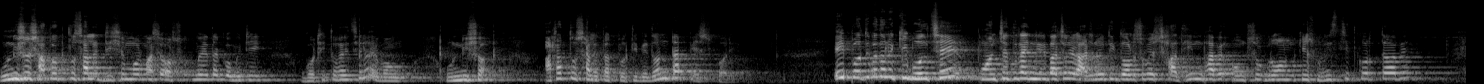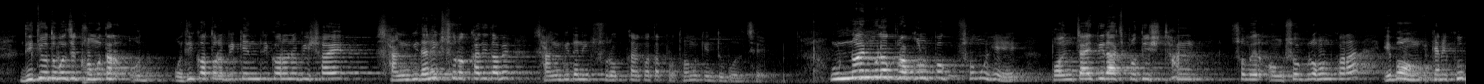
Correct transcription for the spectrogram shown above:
উনিশশো সাতাত্তর সালের ডিসেম্বর মাসে অশোক মেহতা কমিটি গঠিত হয়েছিল এবং উনিশশো আটাত্তর সালে তার প্রতিবেদনটা পেশ করে। এই প্রতিবেদনে কি বলছে? পঞ্চায়েত রাজ নির্বাচনে রাজনৈতিক দলসমূহের স্বাধীনভাবে অংশগ্রহণকে সুনিশ্চিত করতে হবে। দ্বিতীয়ত বলছে, ক্ষমতার অধিকতর বিকেন্দ্রীকরণের বিষয়ে সাংবিধানিক সুরক্ষা দিতে হবে। সাংবিধানিক সুরক্ষার কথা প্রথম কিন্তু বলছে। উন্নয়নমূলক প্রকল্প সমূহে পঞ্চায়েতি রাজ প্রতিষ্ঠান সমূহের অংশগ্রহণ করা এবং এখানে খুব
